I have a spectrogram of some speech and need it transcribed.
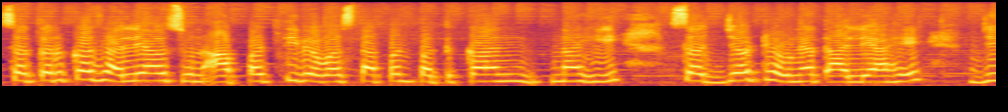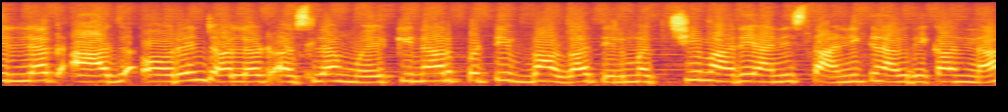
सतर्क झाले असून आपत्ती व्यवस्थापन पथकांनाही सज्ज ठेवण्यात आले आहे. जिल्ह्यात आज ऑरेंज अलर्ट असल्यामुळे किनारपट्टी भागातील मच्छीमारी आणि स्थानिक नागरिकांना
